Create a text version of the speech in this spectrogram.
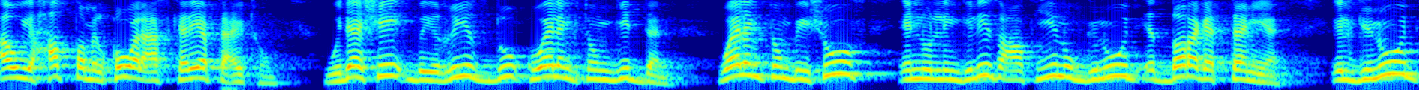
أو يحطم القوة العسكرية بتاعتهم. وده شيء بيغيظ دوق ويلينغتون جدا. ويلينغتون بيشوف إنه الإنجليز عاطينه الجنود الدرجة الثانية الجنود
